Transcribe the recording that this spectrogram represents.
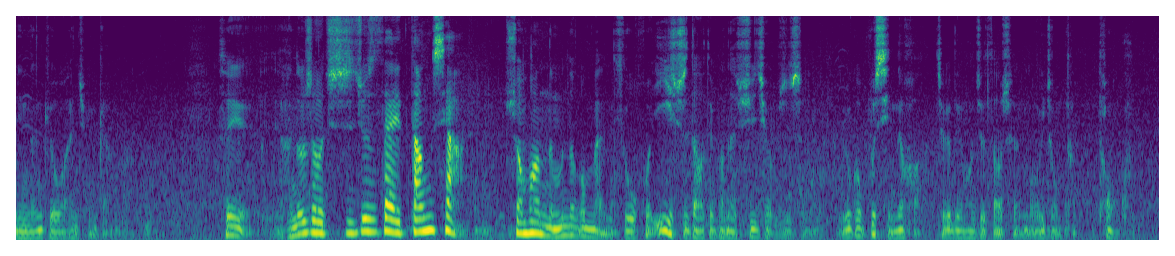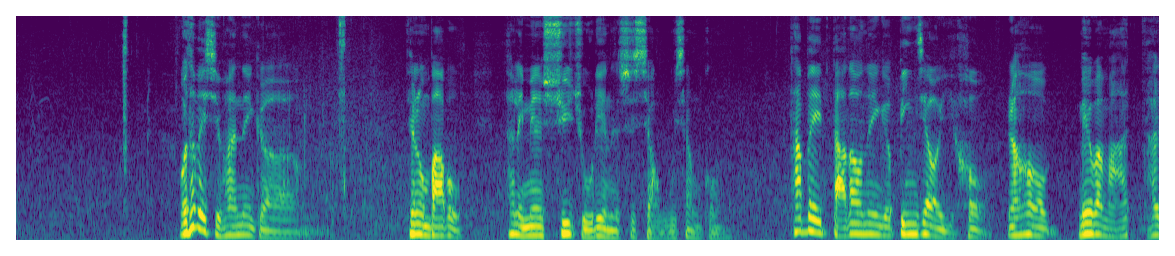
你能给我安全感吗？所以很多时候，其实就是在当下。双方能不能够满足或意识到对方的需求是什么？如果不行的话，这个地方就造成某一种痛痛苦。我特别喜欢那个《天龙八部》，它里面虚竹练的是小无相功。他被打到那个冰窖以后，然后没有办法，他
